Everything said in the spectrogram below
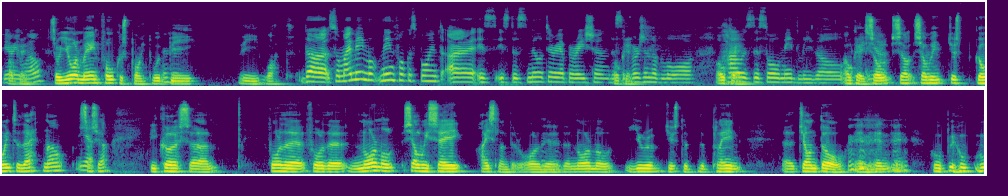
very Okay. well. So your main focus point would Mm-hmm. be the what? The so my main main focus point uh, is is this military operation, the Okay. subversion of law. Okay. How is this all made legal? Okay, so Yeah. Shall shall we just go into that now, Yeah. Sasha? Because um, for the for the normal, shall we say, Icelander or the, Mm-hmm. the normal Europe, just the the plain uh, John Doe, Mm-hmm. and, and uh, who who who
